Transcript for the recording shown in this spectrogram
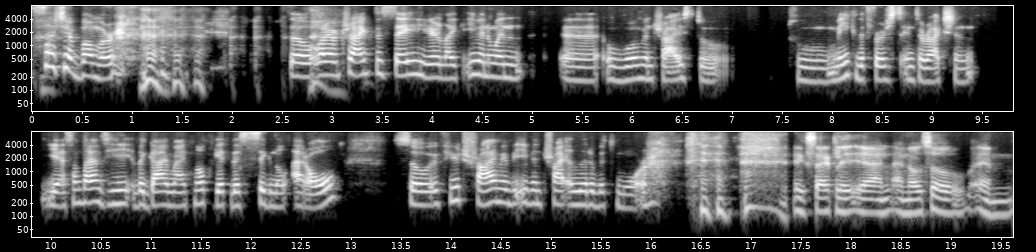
such a bummer. so what I'm trying to say here, like even when uh, a woman tries to to make the first interaction, yeah, sometimes he the guy might not get the signal at all. So if you try, maybe even try a little bit more. exactly, yeah, and and also um,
